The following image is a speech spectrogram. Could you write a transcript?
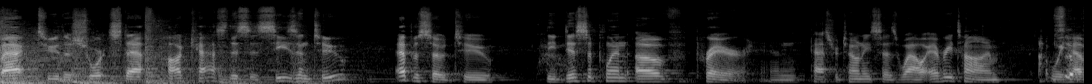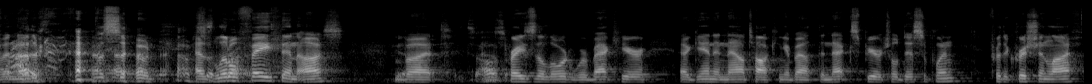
back to the Short Staff Podcast. This is season two, episode two, the discipline of prayer. And Pastor Tony says, Wow, every time we have another episode, has little faith in us. But uh, praise the Lord, we're back here again and now talking about the next spiritual discipline for the Christian life,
